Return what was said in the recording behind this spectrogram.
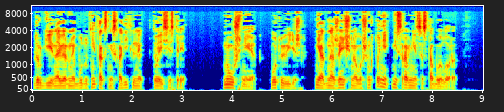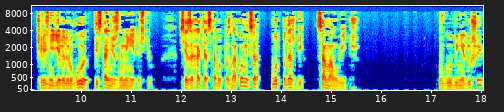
Другие, наверное, будут не так снисходительны к твоей сестре. Ну уж нет, вот увидишь, ни одна женщина в Вашингтоне не сравнится с тобой, Лора. Через неделю-другую ты станешь знаменитостью. Все захотят с тобой познакомиться, вот подожди, сама увидишь. В глубине души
